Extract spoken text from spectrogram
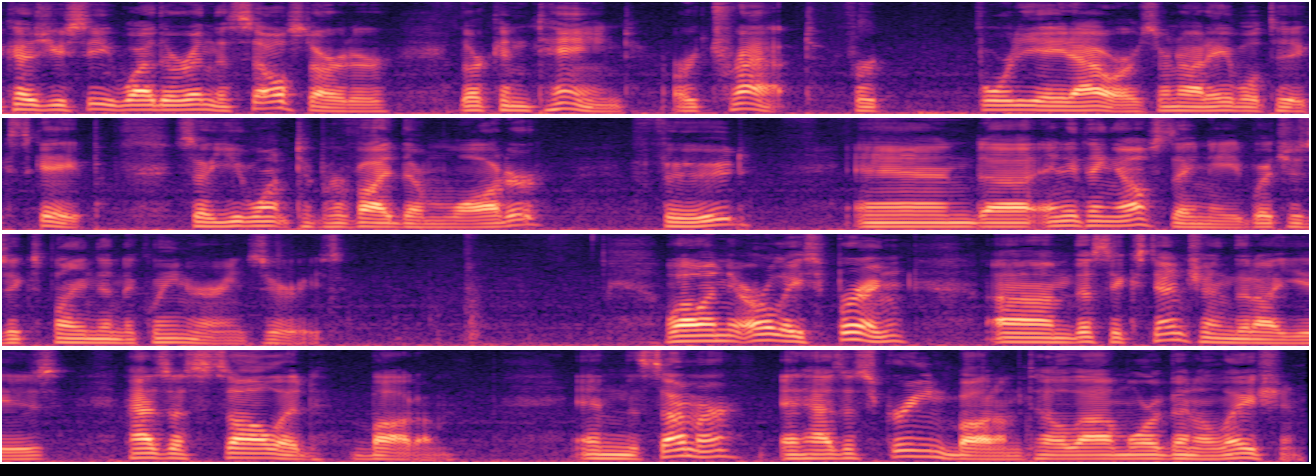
Because you see, while they're in the cell starter, they're contained or trapped for 48 hours. They're not able to escape. So you want to provide them water, food, and uh, anything else they need, which is explained in the Queen Rearing series. Well, in the early spring, um, this extension that I use has a solid bottom. In the summer, it has a screen bottom to allow more ventilation.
